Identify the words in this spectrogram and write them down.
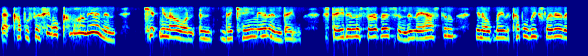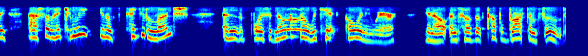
that couple said, "Hey, well, come on in," and you know, and, and they came in and they stayed in the service, and then they asked him, you know, maybe a couple of weeks later, they asked them, hey, can we, you know, take you to lunch? And the boy said, no, no, no, we can't go anywhere, you know. And so the couple brought them food,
